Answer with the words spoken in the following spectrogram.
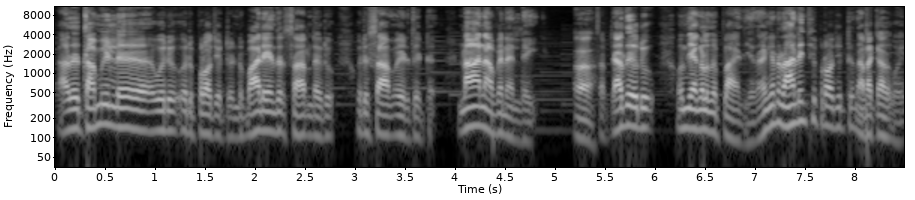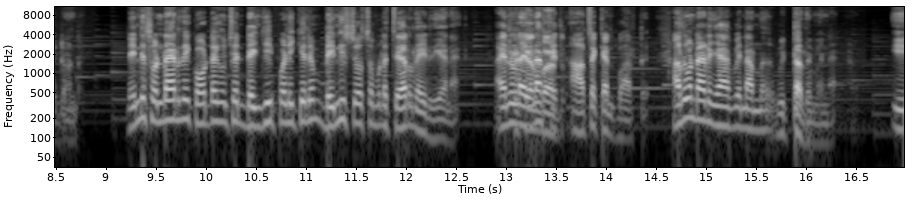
അത് തമിഴിൽ ഒരു ഒരു പ്രോജക്റ്റ് ഉണ്ട് ബാലേന്ദ്ര സാറിന്റെ ഒരു ഒരു സാമ എടുത്തിട്ട് നാൻ അവനല്ലേ. അത് ഒരു ഒന്ന് ഞങ്ങളൊന്ന് പ്ലാൻ ചെയ്ത്. അങ്ങനെ നാലഞ്ച് പ്രോജക്റ്റ് നടക്കാതെ പോയിട്ടുണ്ട്. ഡെന്നിസ് ഉണ്ടായിരുന്ന ഈ കോട്ടയം കുച്ചൻ ഡെഞ്ചി പണിക്കരും ഡെന്നിസ് ജോസഫ് കൂടെ ചേർന്ന് എഴുതിയാണ് അതിനുള്ള എല്ലാ ആ സെക്കൻഡ് പാർട്ട് അതുകൊണ്ടാണ് ഞാൻ പിന്നെ അന്ന് വിട്ടത് പിന്നെ. ഈ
